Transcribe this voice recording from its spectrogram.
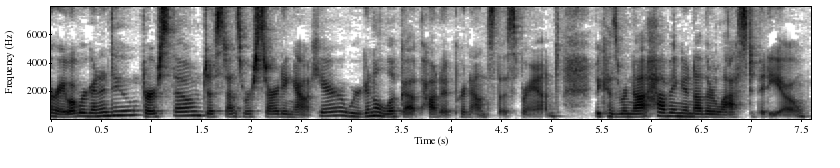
All right, what we're gonna do first though, just as we're starting out here, we're gonna look up how to pronounce this brand because we're not having another last video.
